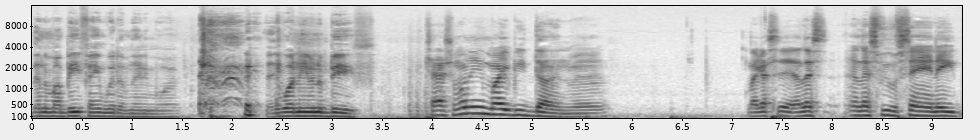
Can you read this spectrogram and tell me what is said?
then my beef ain't with him anymore. It wasn't even a beef. Cash Money might be done, man. Like I said, unless unless we were saying they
